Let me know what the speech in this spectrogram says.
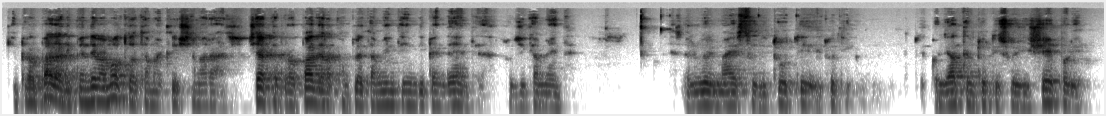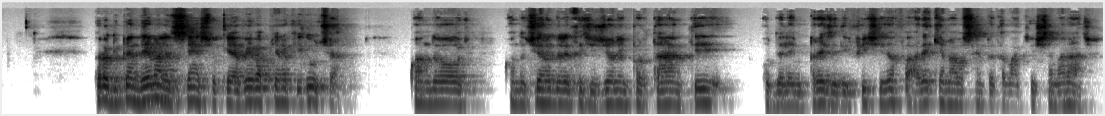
che Prabhupada dipendeva molto da Tamakrishna Maharaj. Certo, Prabhupada era completamente indipendente, logicamente, lui è il maestro di tutti, di tutti, con gli altri tutti i suoi discepoli, però dipendeva nel senso che aveva piena fiducia quando, quando c'erano delle decisioni importanti o delle imprese difficili da fare, chiamava sempre Tamakrishna Maharaj.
